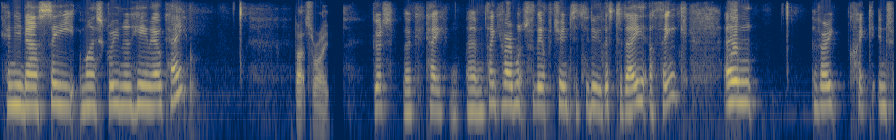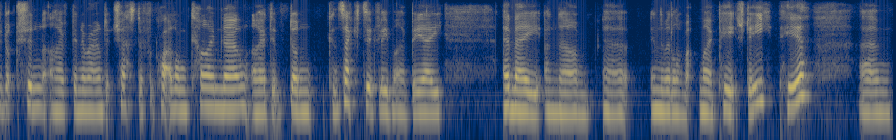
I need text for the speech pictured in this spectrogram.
Can you now see my screen and hear me okay? That's right. Good. Okay. Um, thank you very much for the opportunity to do this today. I think um, a very quick introduction. I've been around at Chester for quite a long time now. I've done consecutively my BA, MA, and now I'm uh, in the middle of my PhD here. Um,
